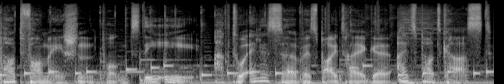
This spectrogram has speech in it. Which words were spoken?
Podformation.de Aktuelle Servicebeiträge als Podcast.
